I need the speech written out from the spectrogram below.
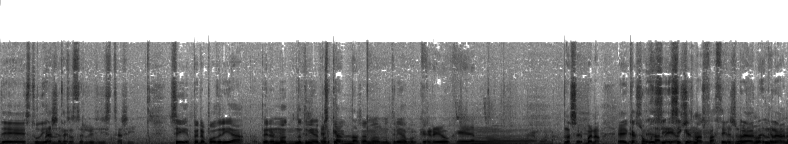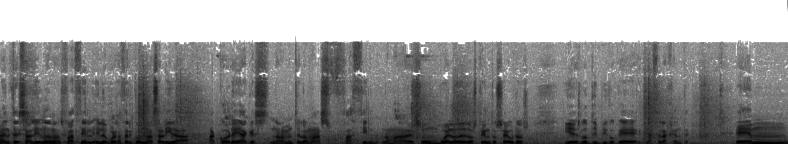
de ¿Ves? estudiante. Entonces lo hiciste así. Sí, pero podría, pero no, no tenía por qué. Estando O sea, no, aquí, no tenía por qué. Creo que no. Bueno, No sé, bueno, el caso, un sí, jaleo, sí que es más fácil. Es Real- realmente saliendo es más fácil y lo puedes hacer con una salida a Corea, que es normalmente lo más fácil. lo más- es un vuelo de 200 euros y es lo típico que, que hace la gente. Em,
